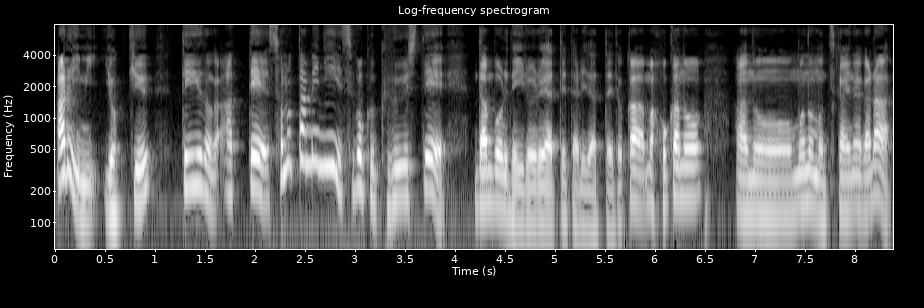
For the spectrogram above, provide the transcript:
ある意味欲求っていうのがあってそのためにすごく工夫して段ボールでいろいろやってたりだったりとか、まあ、他のあのものも使いながら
